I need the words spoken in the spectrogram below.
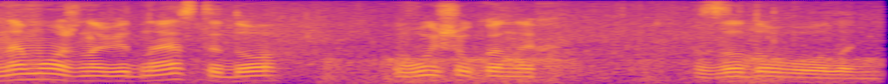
Не можна віднести до вишуканих задоволень.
